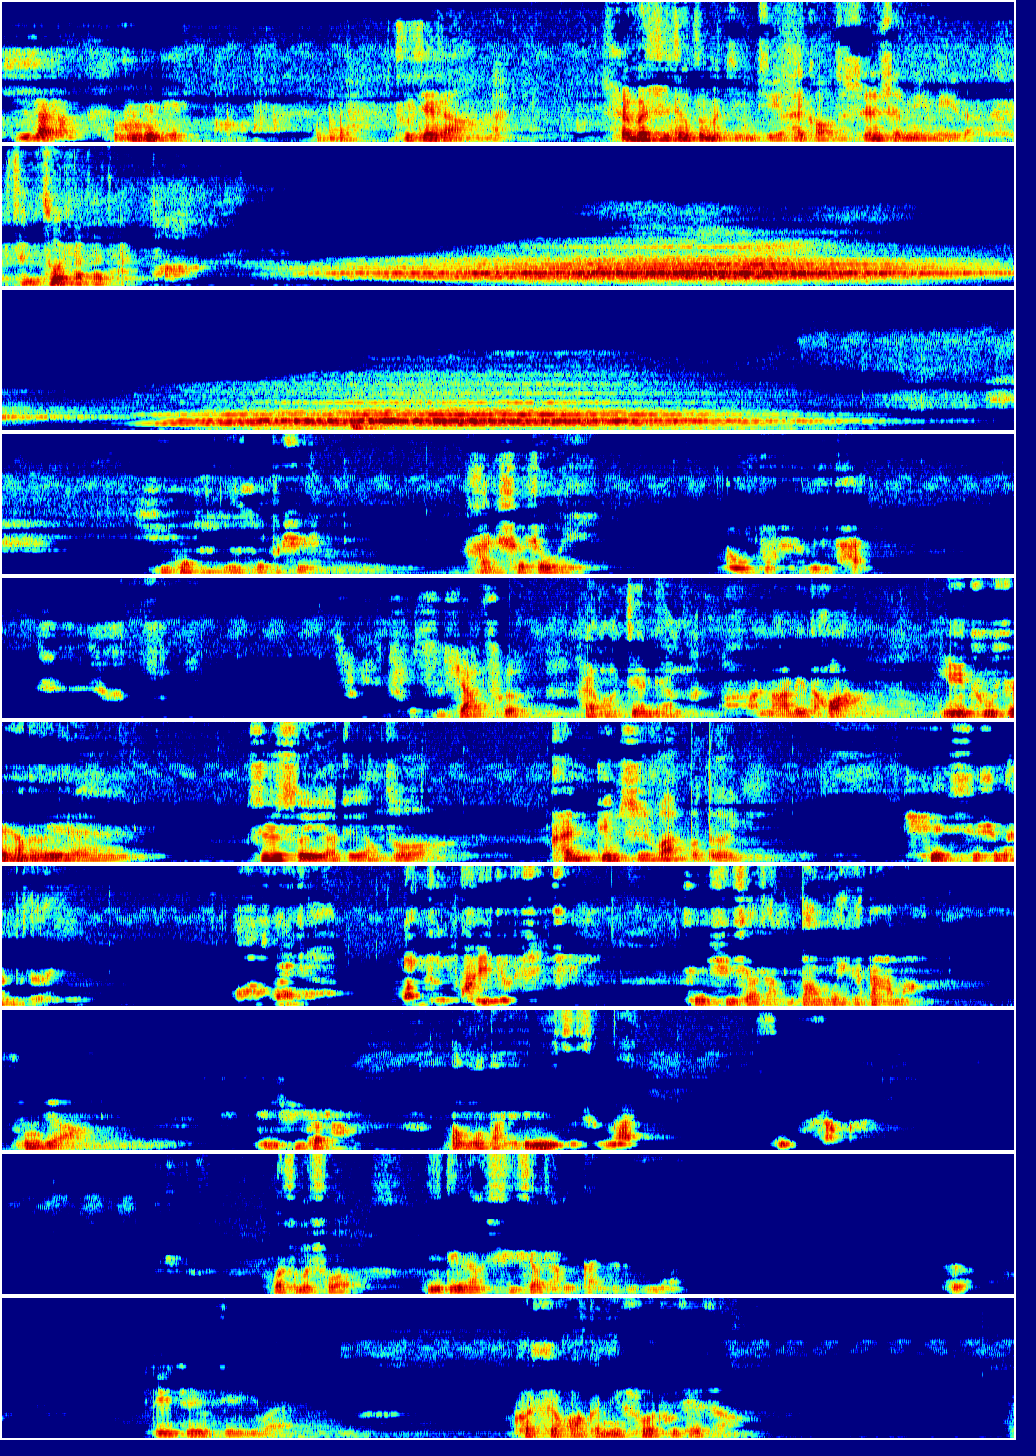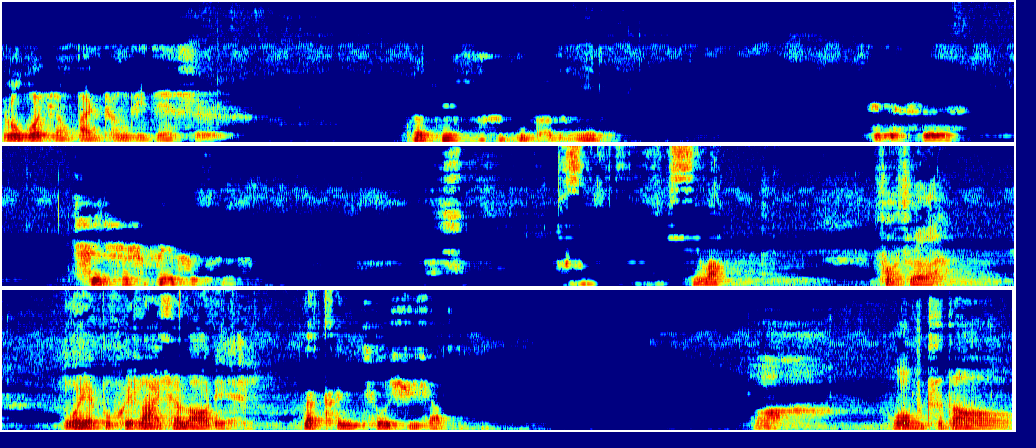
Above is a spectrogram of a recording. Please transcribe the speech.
徐校长，请进去。楚先生，什么事情这么紧急，还搞得神神秘秘的？咱们坐下再谈。徐校长有所不知，寒舍周围都布置了密探。出此下策，还望见谅。哪里的话，以楚先生的为人，之所以要这样做，肯定是万不得已。确实是万不得已。我怀着万分愧疚的心情，请徐校长帮我一个大忙。兄弟啊。请徐校长帮我把这个逆子陈安送上来。我这么说，一定让徐校长感觉到意外。是，的确有些意外。可实话跟你说，朱先生，如果想办成这件事，这几乎是不可能的。这件事确实是非常困难，希望，否则我也不会拉下老脸来恳求徐校长。哇，我不知道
